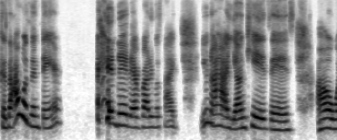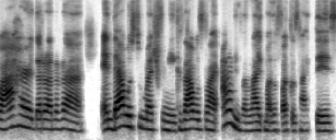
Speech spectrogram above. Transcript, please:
Because I wasn't there. And then everybody was like, "You know how young kids is." Oh, well, I heard da da da da, and that was too much for me because I was like, I don't even like motherfuckers like this,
